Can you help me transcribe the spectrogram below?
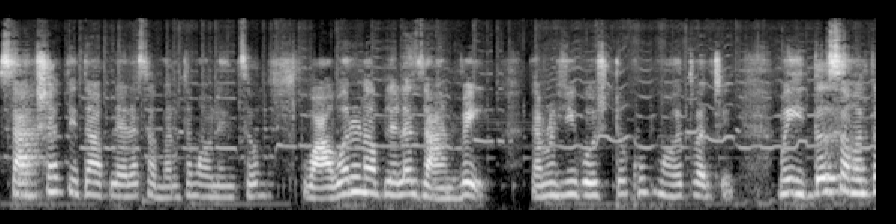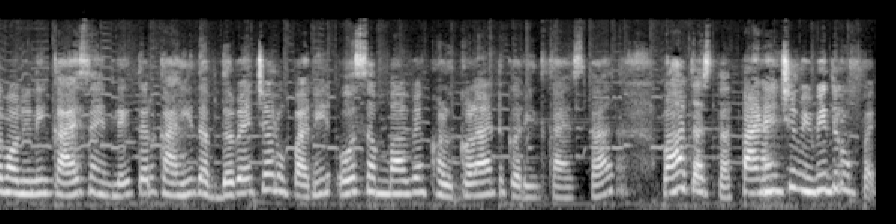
साक्षात तिथं आपल्याला समर्थ मौलींचं वावरण आपल्याला जाणवे त्यामुळे ही गोष्ट खूप महत्वाची. मग इतर समर्थ मौलीने काय सांगितले तर काही धबधब्याच्या रूपाने असंभाव्य खळखळाट करीत काय असतात? वाहत असतात. पाण्याची विविध रूप आहेत.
